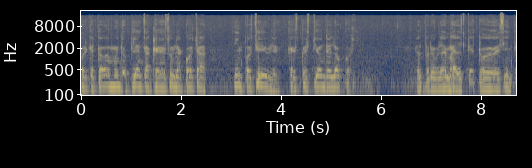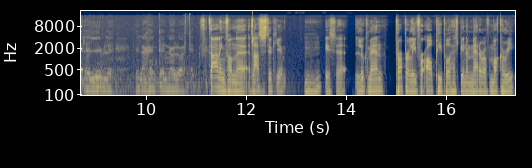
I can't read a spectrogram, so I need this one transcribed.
porque todo el mundo piensa que es una cosa imposible, que es cuestión de locos. El problema es que todo es increíble y la gente no lo acepta. Vertaling van eh, het laatste stukje is... eh, Look man, properly for all people has been a matter of mockery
